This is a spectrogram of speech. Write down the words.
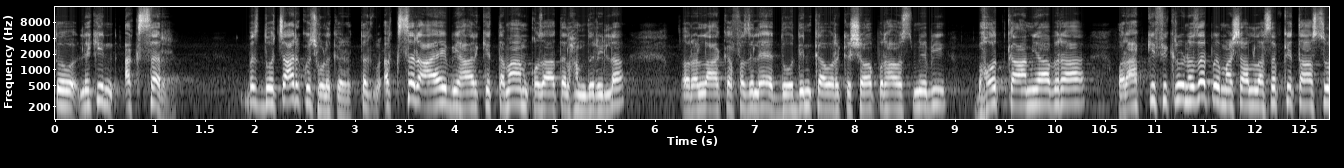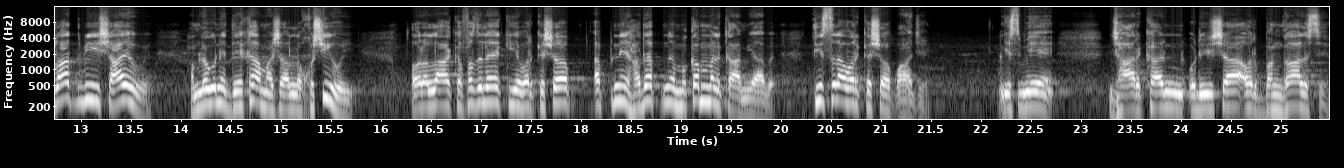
तो लेकिन अक्सर बस दो चार को छोड़कर, तक अक्सर आए बिहार के तमाम क़ुज़ात, अल्हम्दुलिल्लाह। और अल्लाह का फ़ज़ल है, दो दिन का वर्कशॉप रहा, उसमें भी बहुत कामयाब रहा। और आपकी फ़िक्र नज़र पर माशाल्लाह सबके तासुरात भी शाये हुए। हम लोगों ने देखा, माशाल्लाह खुशी हुई। और अल्लाह का फ़ज़ल है कि ये वर्कशॉप अपने हदफ में मुकम्मल कामयाब है। तीसरा वर्कशॉप आज है। इसमें झारखंड उड़ीसा और बंगाल से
